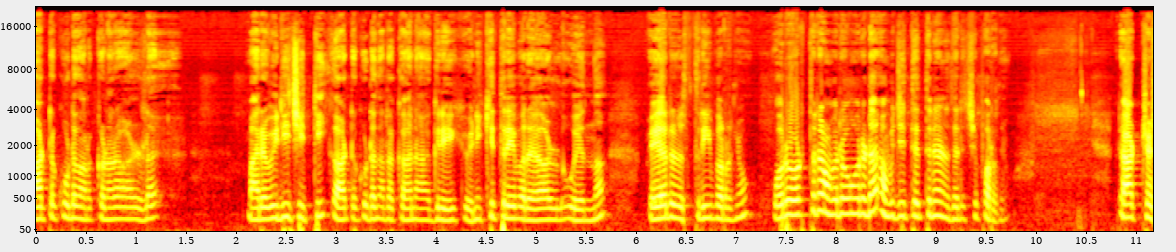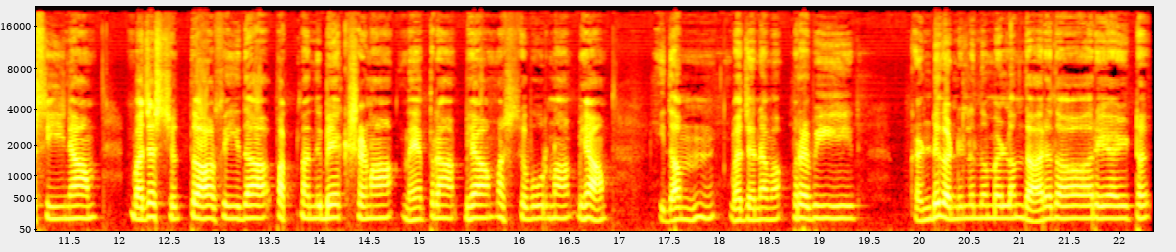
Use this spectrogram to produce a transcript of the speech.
കാട്ടുകൂടെ നടക്കുന്ന ഒരാളുടെ മരവിരി ചുറ്റി കാട്ടുകൂടെ നടക്കാൻ ആഗ്രഹിക്കും എനിക്കിത്രേ പറയാനുള്ളൂ എന്ന് വേറൊരു സ്ത്രീ പറഞ്ഞു. ഓരോരുത്തരും അവരോരുടെ ഔചിത്യത്തിനനുസരിച്ച് പറഞ്ഞു. രാക്ഷസീനാം വജശുദ്ധ സീത പത്മനിപേക്ഷണ നേത്രാഭ്യാം അശ്വപൂർണാഭ്യാം ഇതം വചനമബ്രവീത് രണ്ട് കണ്ണിൽ നിന്നും വെള്ളം ധാരധാരയായിട്ട്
